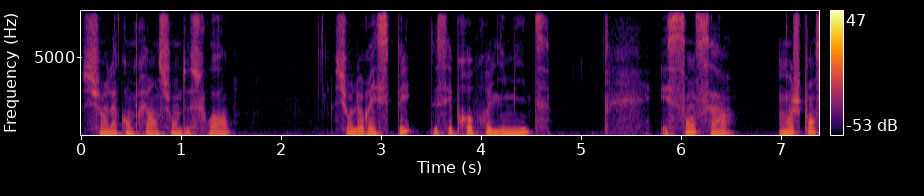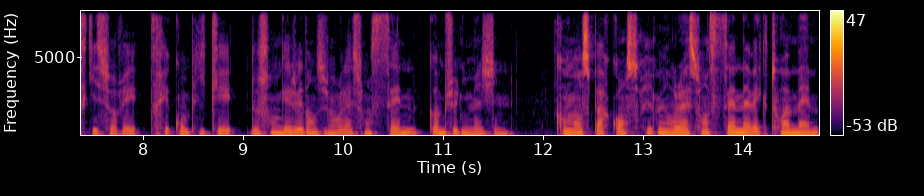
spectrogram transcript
sur la compréhension de soi, sur le respect de ses propres limites. Et sans ça, moi je pense qu'il serait très compliqué de s'engager dans une relation saine comme je l'imagine. Commence par construire une relation saine avec toi-même.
